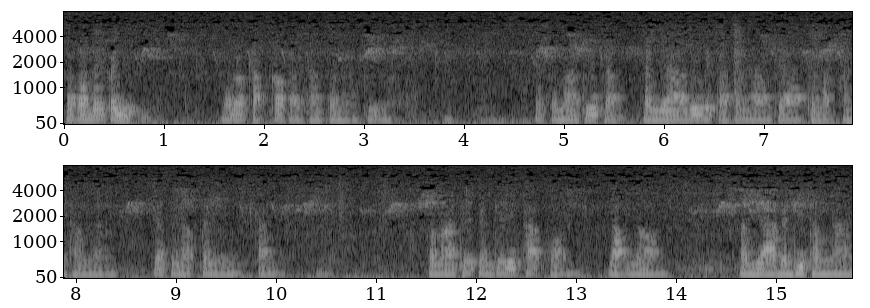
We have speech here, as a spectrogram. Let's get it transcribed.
ก็ตอนนั้นก็หยุดแล้วก็กลับเข้าไปทำสมาธิใหม่สมาธิกับปัญญาหรือวิปัสสนาจะสลับกันทำงาน จะสนับสนุนกัน สมาธิเป็นที่พักผ่อนหลับนอน ปัญญาเป็นที่ทำงาน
